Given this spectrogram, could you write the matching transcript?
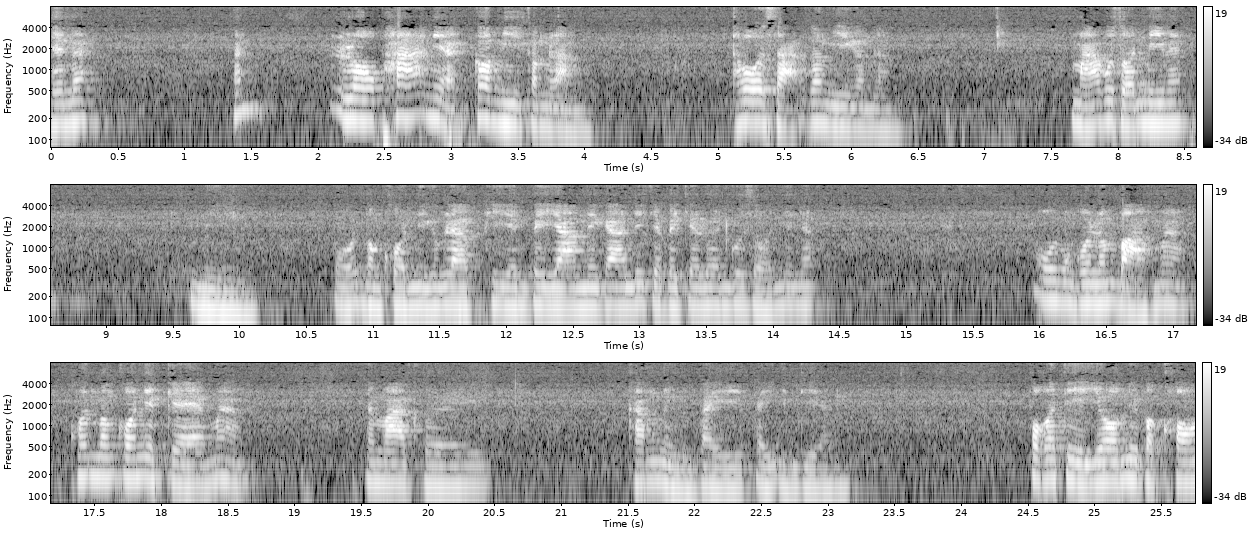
เห็นไหมนั้นโลภะเนี่ยก็มีกำลัง โทสะก็มีกำลังมหากุศลมีไหมมีโอ้บางคนนี่เวลาเพียรพยายามในการที่จะไปเจริญกุศลนี่นะโอ้บางคนลำบากมาก คนบางคนเนี่ยแก่มาก จะมาเคยครั้งหนึ่งไปไปอินเดีย ปกติโยมนี่ประคอง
